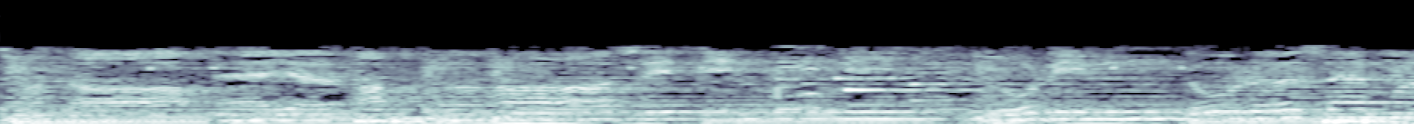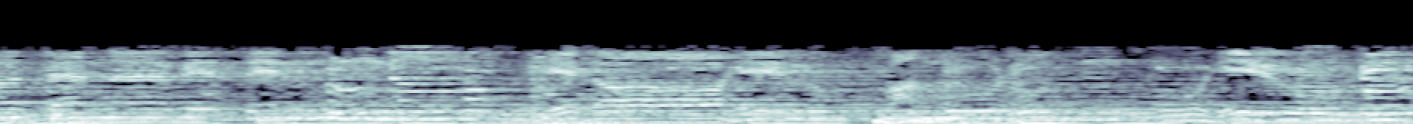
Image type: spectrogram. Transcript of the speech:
සදා ඇය අපහාසිතින් දුරින් දුර සැම තැන වෙතින් එදා හෙළු අඳුරුත් උහිරු බින්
